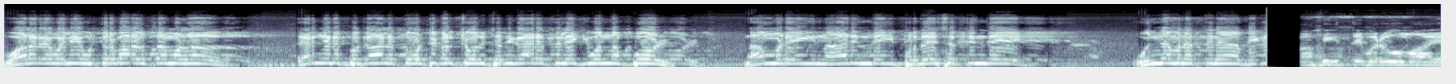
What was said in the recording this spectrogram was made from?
വളരെ വലിയ ഉത്തരവാദിത്വമുള്ളത് തെരഞ്ഞെടുപ്പ് കാലത്തോട്ടുകൾ ചോദിച്ച അധികാരത്തിലേക്ക് വന്നപ്പോൾ നമ്മുടെ ഈ നാടിന്റെ ഈ പ്രദേശത്തിന്റെ ഉന്നമനത്തിന് സാഹിത്യപരവുമായ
